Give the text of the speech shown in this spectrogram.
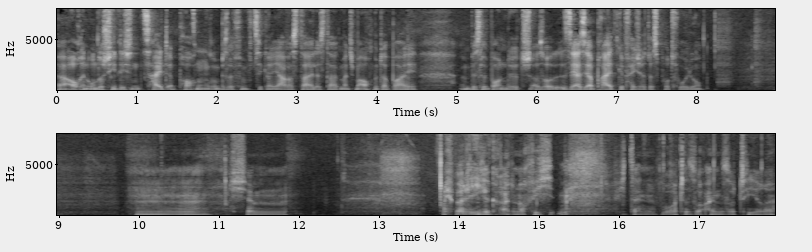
äh, auch in unterschiedlichen Zeitepochen. So ein bisschen 50er-Jahre-Style ist da halt manchmal auch mit dabei. Ein bisschen Bondage. Also sehr, sehr breit gefächertes Portfolio. Hm, ich, ähm, ich überlege gerade noch, wie ich, wie ich deine Worte so einsortiere.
